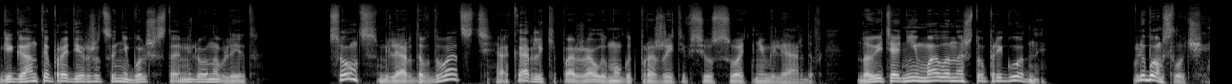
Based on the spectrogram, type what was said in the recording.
Гиганты продержатся не больше ста миллионов лет. Солнце — миллиардов двадцать, а карлики, пожалуй, могут прожить и всю сотню миллиардов. Но ведь они мало на что пригодны. В любом случае,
